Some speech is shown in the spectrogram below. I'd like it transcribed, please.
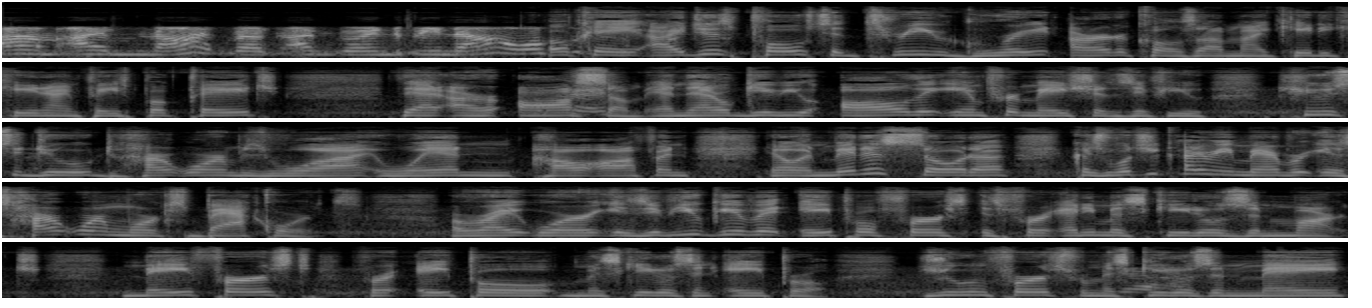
Um, I'm not, but I'm going to be now. Okay, I just posted three great articles on my Katie K9 Facebook page that are awesome, and that'll give you all the informations if you choose to do heartworms, why, when, how often. Now in Minnesota, because what you got to remember is heartworm works backwards. All right, whereas if you give it April first is for any mosquitoes in March, May first for April mosquitoes in April, June first for mosquitoes in May,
